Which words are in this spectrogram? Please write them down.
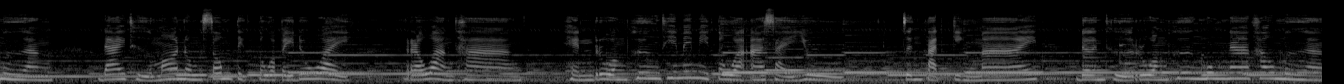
เมือง ได้ถือหม้อนมส้มติดตัวไปด้วย ระหว่างทางเห็นรวงพึ่งที่ไม่มีตัวอาศัยอยู่ จึงตัดกิ่งไม้ เดินถือรวงพึ่งมุ่งหน้าเข้าเมือง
